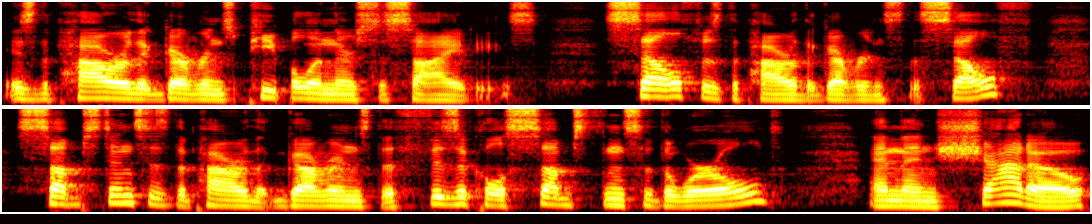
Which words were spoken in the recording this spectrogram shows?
is the power that governs people and their societies. Self is the power that governs the self. Substance is the power that governs the physical substance of the world. And then shadow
